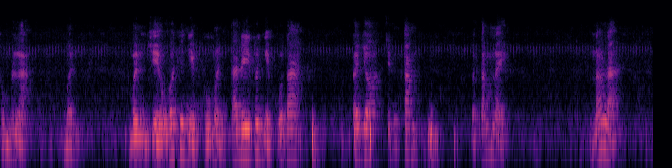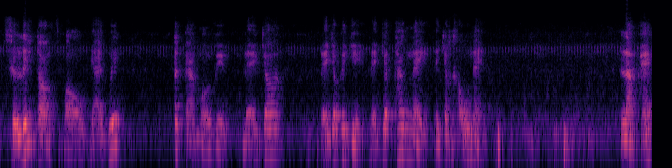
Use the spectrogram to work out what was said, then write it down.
cũng là mình mình chịu với cái nghiệp của mình, ta đi với nghiệp của ta. Đó do chính tâm. Và tâm này, nó là xử lý toàn bộ, giải quyết tất cả mọi việc để cho để cho cái gì? Để cho thân này, để cho khẩu này làm ác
